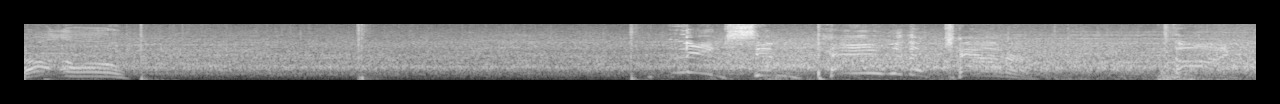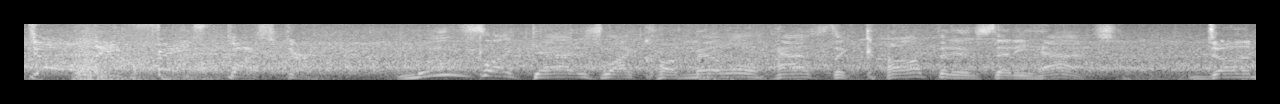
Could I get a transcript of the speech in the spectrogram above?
Uh-oh. Makes him pay with a counter. Oh, dolly face buster. Moves like that is why Carmelo has the confidence that he has. Done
